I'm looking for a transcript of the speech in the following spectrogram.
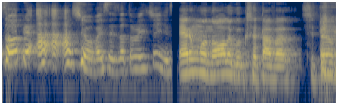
sobre a, a, show vai ser exatamente isso. Era um monólogo que você tava citando?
